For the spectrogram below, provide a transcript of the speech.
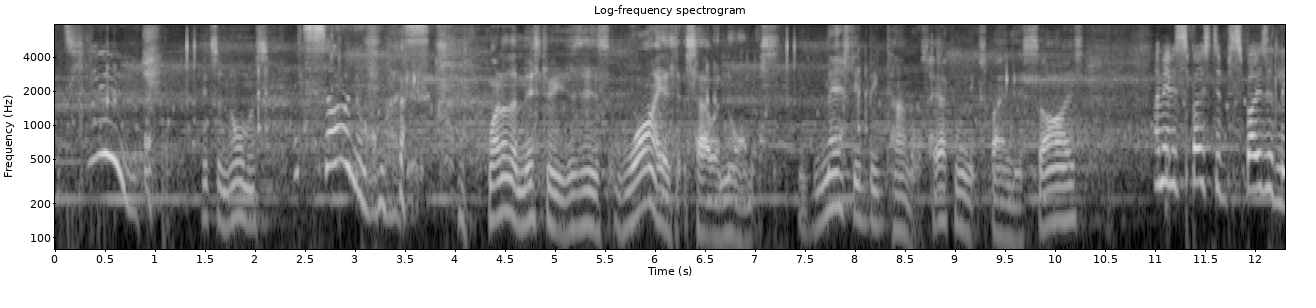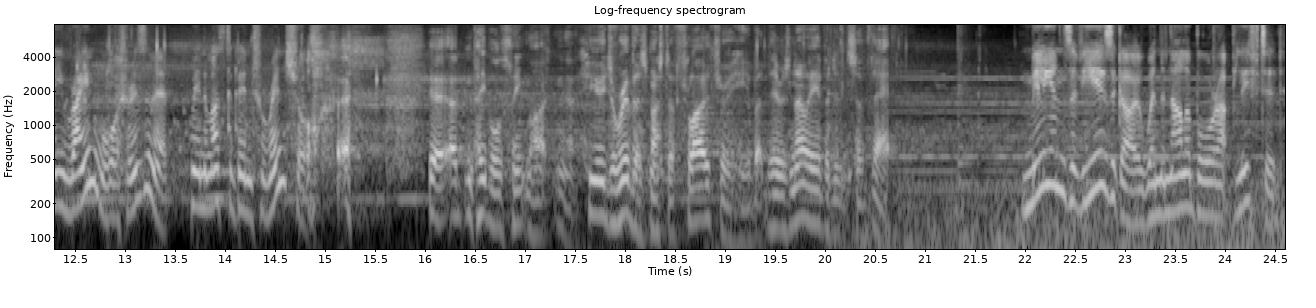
It's huge. It's enormous. It's so enormous. One of the mysteries is why is it so enormous? These massive big tunnels. How can we explain this size? I mean, it's supposed to supposedly rainwater, isn't it? I mean, it must have been torrential. Yeah, and people think like you know, huge rivers must have flowed through here, but there is no evidence of that. Millions of years ago, when the Nullarbor uplifted,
